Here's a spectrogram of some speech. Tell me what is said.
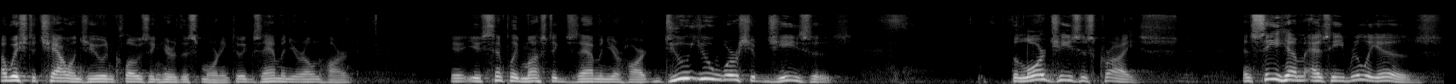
I wish to challenge you in closing here this morning to examine your own heart. You simply must examine your heart. Do you worship Jesus the Lord Jesus Christ and see him as he really is,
